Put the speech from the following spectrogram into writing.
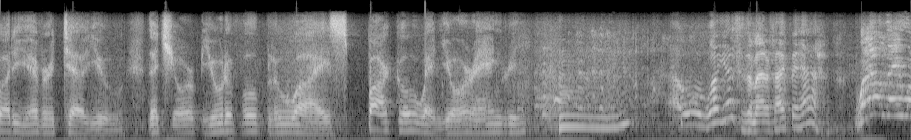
anybody ever tell you that your beautiful blue eyes sparkle when you're angry? Hmm. Uh, well, yes, as a matter of fact, they have. Well, they were!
